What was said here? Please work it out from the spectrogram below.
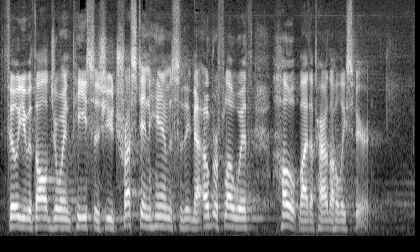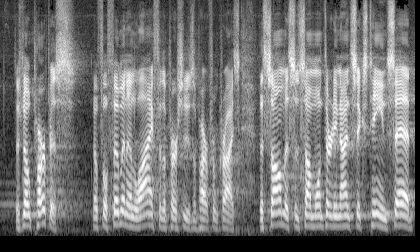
fill you with all joy and peace as you trust in him so that you may overflow with hope by the power of the Holy Spirit. There's no purpose No fulfillment in life for the person who's apart from Christ. The psalmist in Psalm 139 16 said,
